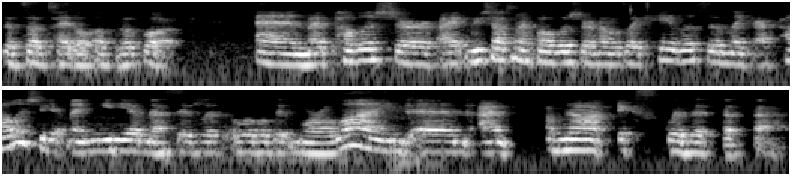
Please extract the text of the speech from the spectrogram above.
the subtitle of the book, and my publisher. I reached out to my publisher and I was like, "Hey, listen, like I probably should get my media message like a little bit more aligned, and I'm I'm not exquisite at that."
